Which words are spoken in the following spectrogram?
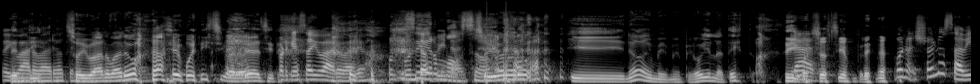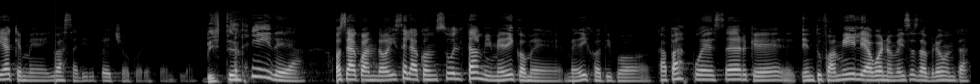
Soy bárbaro. Soy bárbaro. es buenísima, lo voy a decir. Porque soy bárbaro. Porque soy final. hermoso. Soy bárbaro y no, y me, me pegó bien la testo. Digo Claro. yo siempre, ¿no? Bueno, yo no sabía que me iba a salir pecho, por ejemplo. ¿Viste? No tenía idea. O sea, cuando hice la consulta, mi médico me, me dijo, tipo, capaz puede ser que en tu familia, bueno, me hizo esa pregunta,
